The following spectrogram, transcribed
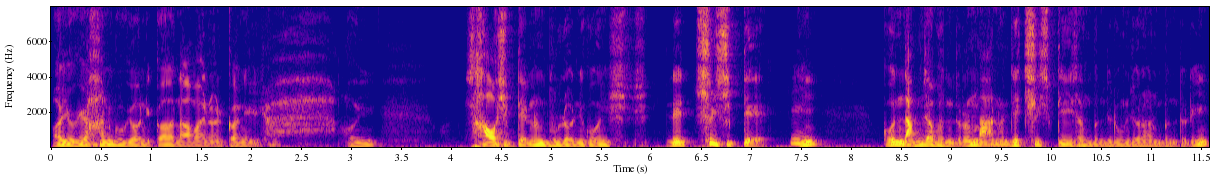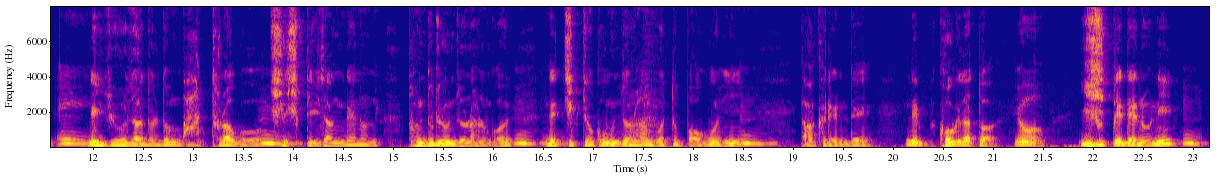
아 여기 한국에 오니까 남한에 오니까 야, 거의 4, 50대는 물론이고 내 70대 이? 그 남자분들은 많은데 70대 이상 분들이 운전하는 분들이. 예. 근데 여자들도 많더라고. 70대 이상 되는 분들이 운전하는 거. 근데 직접 그 운전하는 것도 보고 이, 나 그랬는데. 근데 거기다 또요 20대 되느니? 음.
